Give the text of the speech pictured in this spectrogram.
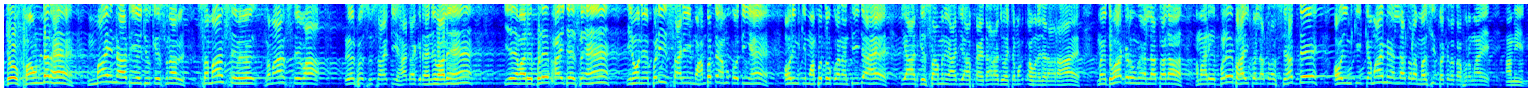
जो फाउंडर हैं माई नाटी एजुकेशनल समाज सेवा समाज सेवा वेलफेयर सोसाइटी हाटा के रहने वाले हैं ये हमारे बड़े भाई जैसे हैं, इन्होंने बड़ी सारी मोहब्बतें हमको दी हैं और इनकी मोहब्बतों का नतीजा है कि आज के सामने आज ये आपका इदारा जो है चमकता हुआ नज़र आ रहा है। मैं दुआ करूँगा अल्लाह ताला हमारे बड़े भाई को अल्लाह ताला सेहत दे और इनकी कमाई में अल्लाह ताला मसीद बरकत अता फरमाए। आमीन।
